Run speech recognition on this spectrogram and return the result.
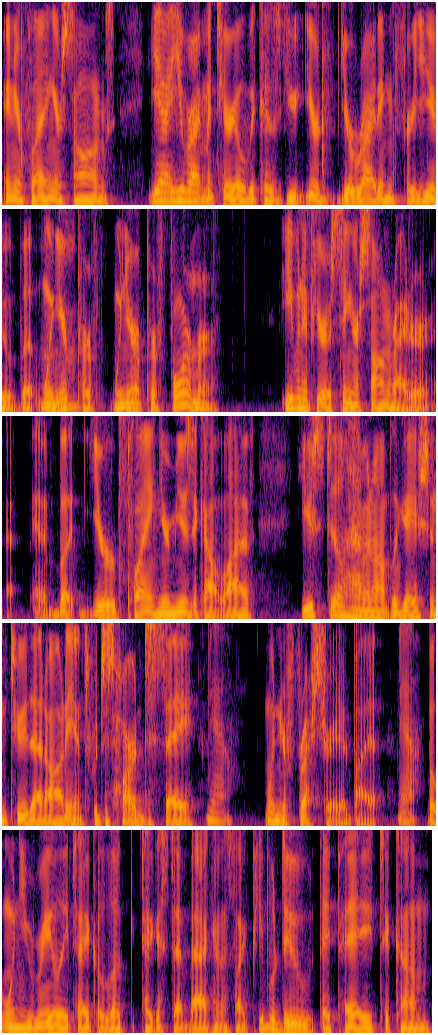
and you're playing your songs, yeah, you write material because you, you're you're writing for you. But when you're mm-hmm. perf- when you're a performer, even if you're a singer songwriter, but you're playing your music out live, you still have an obligation to that audience, which is hard to say Yeah. when you're frustrated by it. Yeah. But when you really take a look, take a step back, and it's like people do, they pay to come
